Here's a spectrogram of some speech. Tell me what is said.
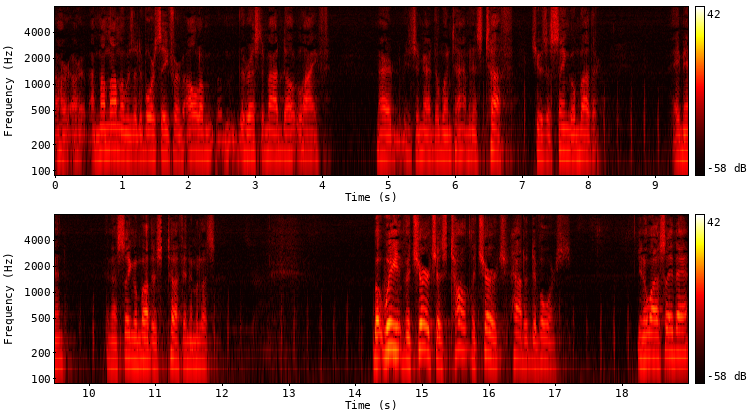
are, are, My mama was a divorcee for all of the rest of my adult life. Married. She married the one time, and it's tough. She was a single mother. Amen. And a single mother's tough, isn't it, Melissa? But we, the church, has taught the church how to divorce. You know why I say that?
